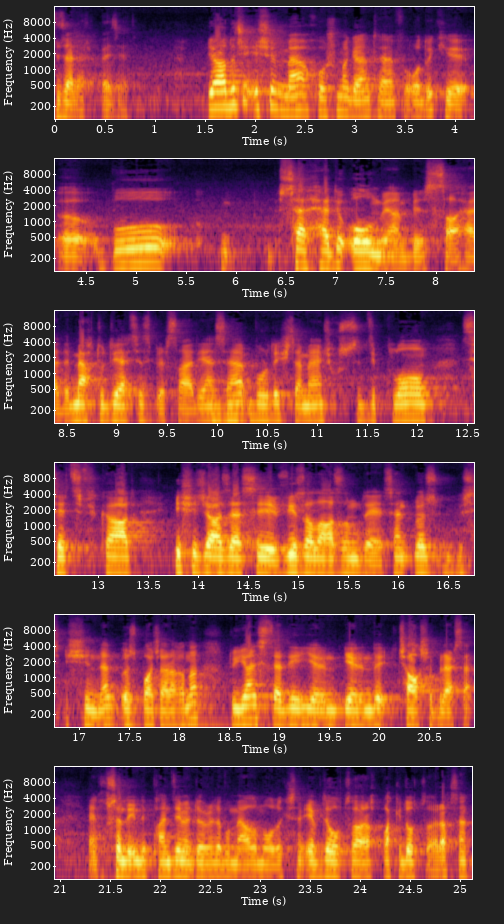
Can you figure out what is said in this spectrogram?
düzələr vəziyyət. Yaradıcı işin mən xoşuma gələn tərəfi odur ki, bu sərhədi olmayan bir sahədir, məhdudiyyətsiz bir sahədir. Yəni sən burada işləməyin üçün xüsusi diplom, sertifikat, iş icazəsi, viza lazım deyil. Sən öz işinlə, öz bacarığınla dünyanın istədiyi yerin, yerində çalışa bilərsən. Yəni xüsusən də indi pandemiya dövründə bu məlum oldu ki, sən evdə oturaraq, Bakıda oturaraq sən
